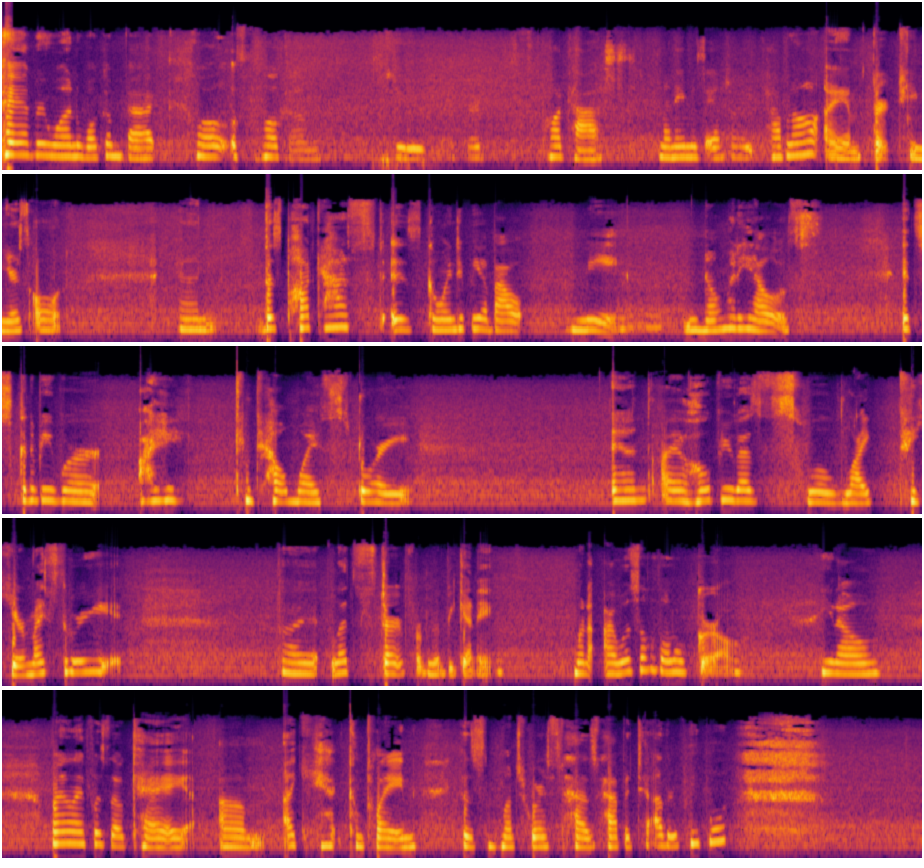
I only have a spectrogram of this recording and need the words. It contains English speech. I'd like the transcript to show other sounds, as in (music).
Hey everyone, welcome back. Well, (laughs) welcome to my third podcast. My name is Angelique Kavanaugh. I am 13 years old. And this podcast is going to be about me, nobody else. It's going to be where I can tell my story. And I hope you guys will like to hear my story but let's start from the beginning. When I was a little girl, you know, my life was okay. Um, I can't (laughs) complain because much worse has happened to other people.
